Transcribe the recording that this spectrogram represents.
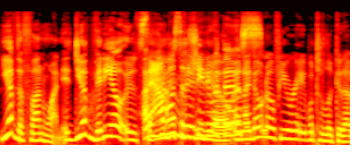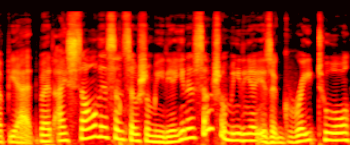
You have the fun one. Do you have video or sound associated with this? And I don't know if you were able to look it up yet, but I saw this on social media. You know, social media is a great tool.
